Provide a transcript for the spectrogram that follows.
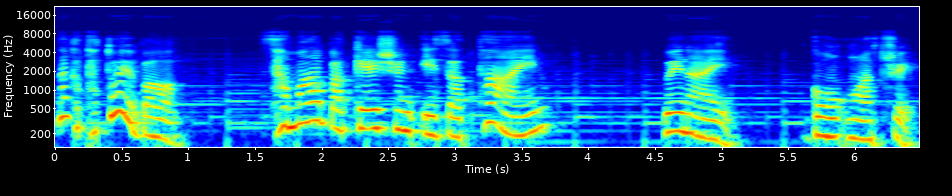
なんか例えば Summer vacation is a time when I go on a trip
